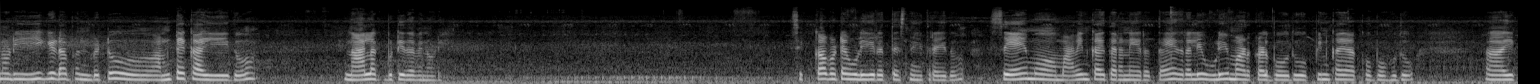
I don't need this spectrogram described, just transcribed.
ನೋಡಿ, ಈ ಗಿಡ ಬಂದ್ಬಿಟ್ಟು ಅಮಟೆಕಾಯಿ ಇದು. ನಾಲ್ಕು ಬಿಟ್ಟಿದ್ದಾವೆ ನೋಡಿ. ಸಿಕ್ಕಾಬಟ್ಟೆ ಹುಳಿ ಇರುತ್ತೆ ಸ್ನೇಹಿತರೆ ಇದು. ಸೇಮ್ ಮಾವಿನಕಾಯಿ ಥರನೇ ಇರುತ್ತೆ. ಇದರಲ್ಲಿ ಹುಳಿ ಮಾಡ್ಕೊಳ್ಬೋದು, ಉಪ್ಪಿನಕಾಯಿ ಹಾಕೋಬಹುದು. ಈಗ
